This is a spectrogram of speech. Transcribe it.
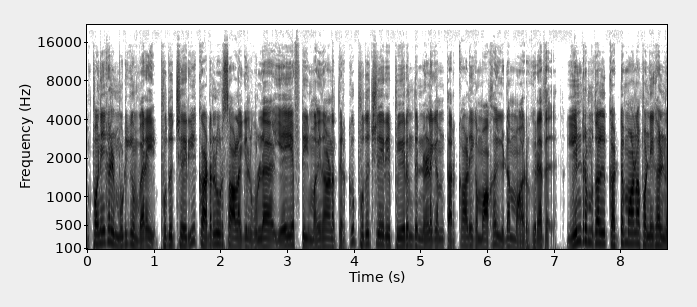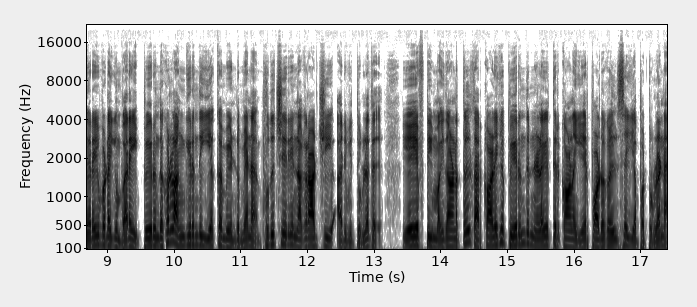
அப்பணிகள் முடியும் வரை புதுச்சேரி கடலூர் சாலையில் உள்ள ஏஎஃப்டி மைதானத்திற்கு புதுச்சேரி பேருந்து நிலையம் தற்காலிகமாக இடம் மாறுகிறது. இன்று முதல் கட்டுமான பணிகள் நிறைவடையும் வரை பேருந்துகள் அங்கிருந்து இயக்க வேண்டும் என புதுச்சேரி நகராட்சி அறிவித்துள்ளது. ஏஎஃப்டி மைதானத்தில் தற்காலிக பேருந்து நிலையத்திற்கான ஏற்பாடுகள் செய்யப்பட்டுள்ளன.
